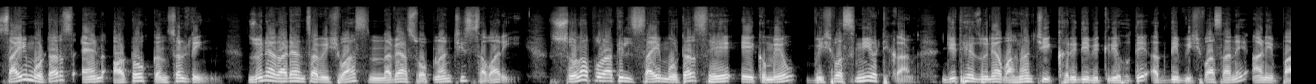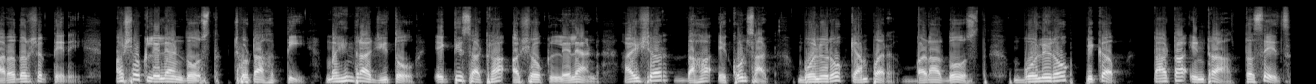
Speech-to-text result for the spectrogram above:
Sai motors and auto consulting जुन्या गाड्यांचा विश्वास नव्या स्वप्नांची सवारी. सोलापुरातील साई मोटर्स हे एकमेव विश्वसनीय ठिकाण जिथे जुन्या वाहनांची खरेदी विक्री होते अगदी विश्वासाने आणि पारदर्शकतेने. अशोक लेलँड दोस्त छोटा हत्ती महिंद्रा जितो एकतीस अठरा अशोक लेलँड आयशर दहा एकोणसाठ बोलेरो कॅम्पर बडा दोस्त बोलेरो पिकअप टाटा इंट्रा तसेच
